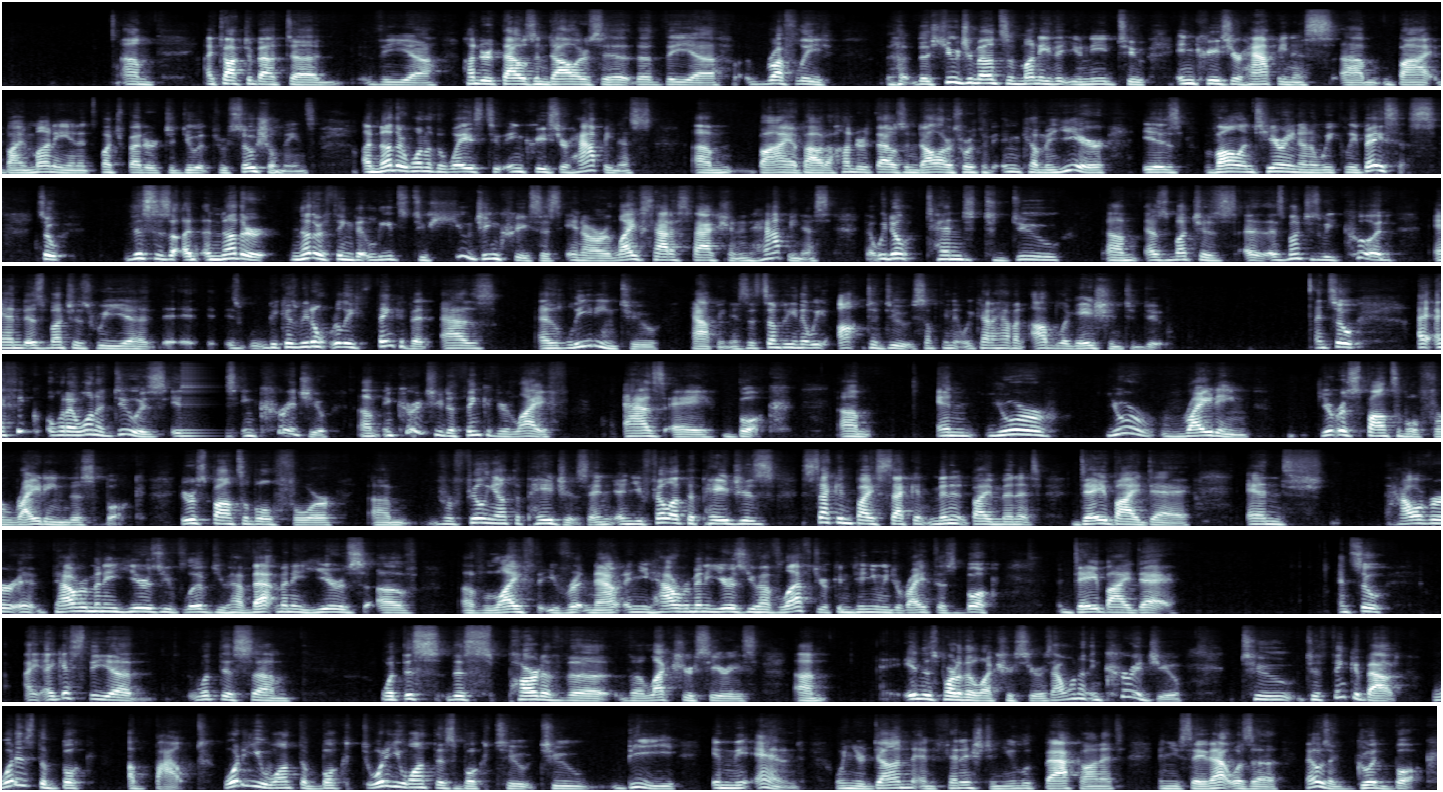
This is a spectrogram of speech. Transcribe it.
Um, I talked about uh, the uh, hundred thousand dollars, the the roughly the huge amounts of money that you need to increase your happiness um, by by money, and it's much better to do it through social means. Another one of the ways to increase your happiness um, by about hundred thousand dollars worth of income a year is volunteering on a weekly basis. So this is a, another another thing that leads to huge increases in our life satisfaction and happiness that we don't tend to do um, as much as as much as we could and as much as we uh, is because we don't really think of it as as leading to happiness. It's something that we ought to do something that we kind of have an obligation to do. And so i, I think what i want to do is is encourage you um, encourage you to think of your life as a book. Um, and your you're writing, you're responsible for writing this book. You're responsible for um, for filling out the pages, and and you fill out the pages second by second, minute by minute, day by day, and however eh, however many years you've lived, you have that many years of of life that you've written out, and you however many years you have left, you're continuing to write this book day by day. And so, I, I guess the uh, what this um, what this this part of the the lecture series um, in this part of the lecture series, I want to encourage you to to think about what is the book about? What do you want the book? To, what do you want this book to to be in the end? When you're done and finished, and you look back on it and you say that was a that was a good book.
